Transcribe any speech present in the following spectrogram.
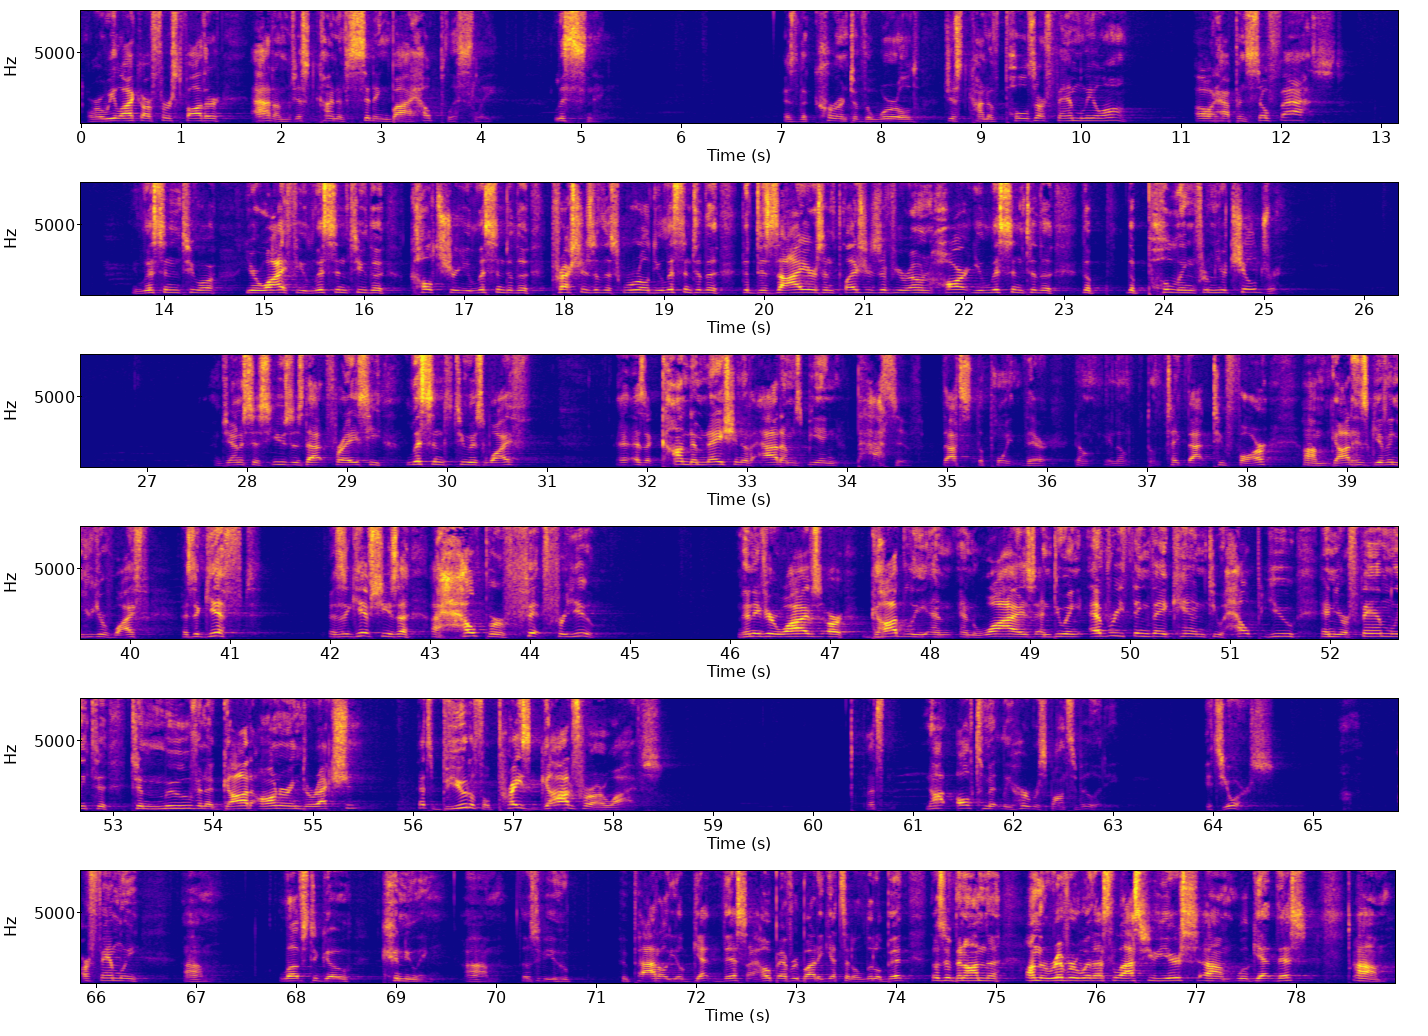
Or are we like our first father, Adam, just kind of sitting by helplessly, listening as the current of the world just kind of pulls our family along? Oh, it happens so fast. You listen to our, your wife, you listen to the culture, you listen to the pressures of this world, you listen to the, the desires and pleasures of your own heart, you listen to the, the, the pulling from your children. And Genesis uses that phrase. He listened to his wife as a condemnation of Adam's being passive. That's the point there. Don't, you know, don't take that too far. Um, God has given you your wife as a gift. As a gift, she is a, a helper fit for you. Many of your wives are godly and, and wise and doing everything they can to help you and your family to, to move in a God honoring direction. That's beautiful. Praise God for our wives. That's not ultimately her responsibility, it's yours. Um, our family um, loves to go canoeing. Um, those of you who who paddle, you'll get this. I hope everybody gets it a little bit. Those who've been on the, on the river with us the last few years um, will get this. Um,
